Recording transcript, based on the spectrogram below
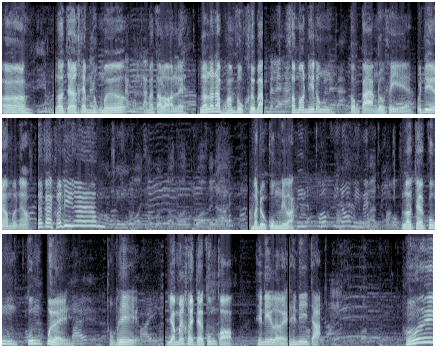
เออ เราเจอเค็มทุกมื้อมาตลอดเลย แล้วระดับความสุขคือแบบแซลมอนที่ตรงตรงกลางดูสีอุ๊ยดีนะมือเนี้ยอากาศก็ดีงาม มาดูกุ้งดีกว่าเราเจอกุ้งกุ้งเปื่อย ทุกที่ยังไม่เคยเจอกุ้งกรอบที่นี่เลยที่นี่จะ เฮ้ย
